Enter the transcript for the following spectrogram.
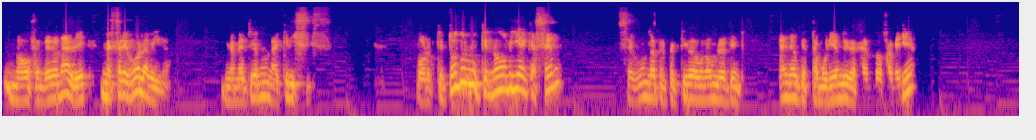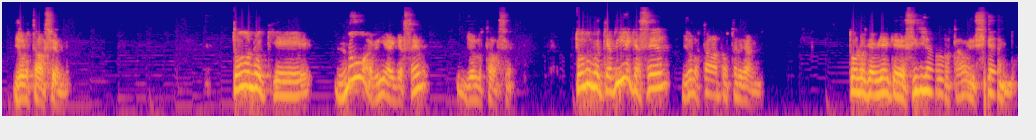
no ofender a nadie, me fregó la vida, me metió en una crisis, porque todo lo que no había que hacer, según la perspectiva de un hombre de 30 años que está muriendo y dejando familia, yo lo estaba haciendo. Todo lo que no había que hacer, yo lo estaba haciendo. Todo lo que había que hacer, yo lo estaba postergando. Todo lo que había que decir, yo lo estaba diciendo.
